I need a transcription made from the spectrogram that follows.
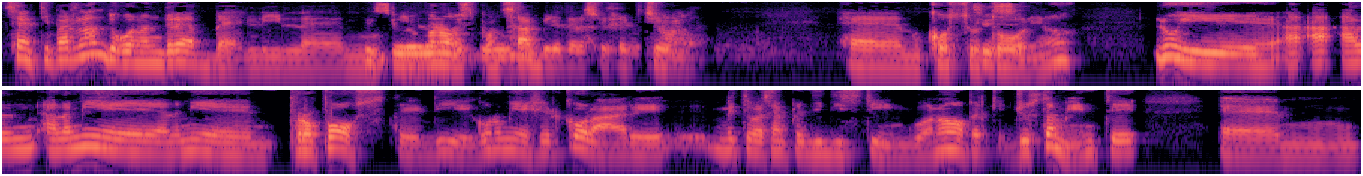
Senti, parlando con Andrea Belli, il, sì, sì, il conosco, responsabile dell'associazione eh, Costruttori, sì, no? lui a, a, a, alle, mie, alle, mie, proposte di economia circolare metteva sempre di distinguo, no? perché giustamente ehm,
